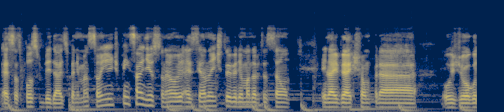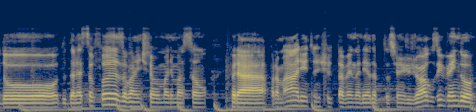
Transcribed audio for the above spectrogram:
essas possibilidades com animação e a gente pensar nisso, né? Esse ano a gente teve ali uma adaptação em live action para o jogo do, do The Last of Us, agora a gente tem uma animação para Mario, então a gente está vendo ali adaptações de jogos e vendo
